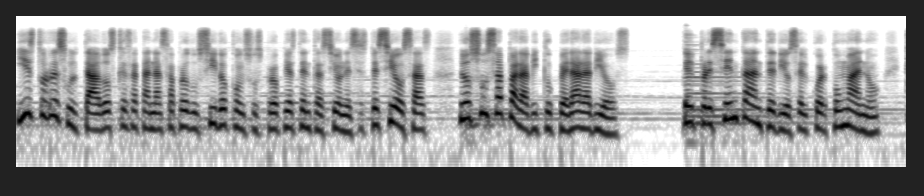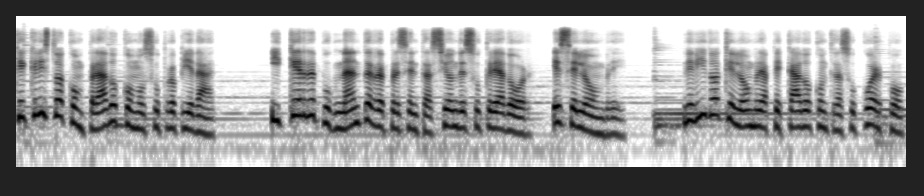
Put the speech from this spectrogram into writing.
Y estos resultados que Satanás ha producido con sus propias tentaciones especiosas, los usa para vituperar a Dios. Él presenta ante Dios el cuerpo humano, que Cristo ha comprado como su propiedad. Y qué repugnante representación de su Creador, es el hombre. Debido a que el hombre ha pecado contra su cuerpo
